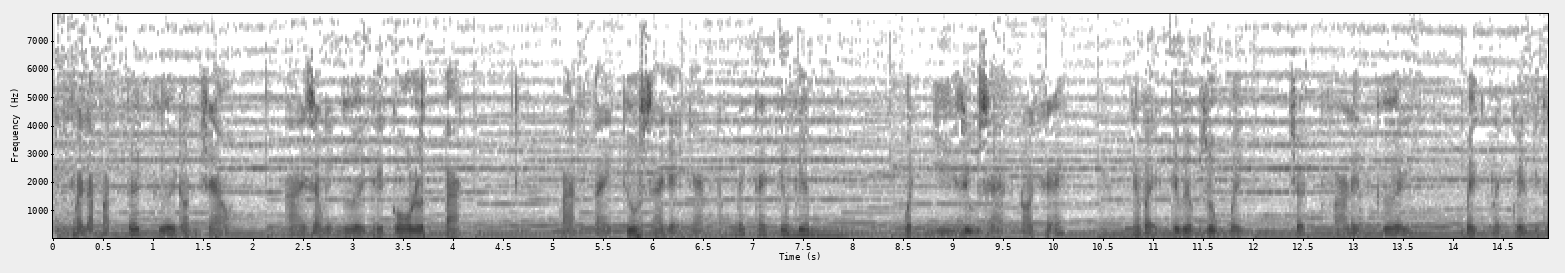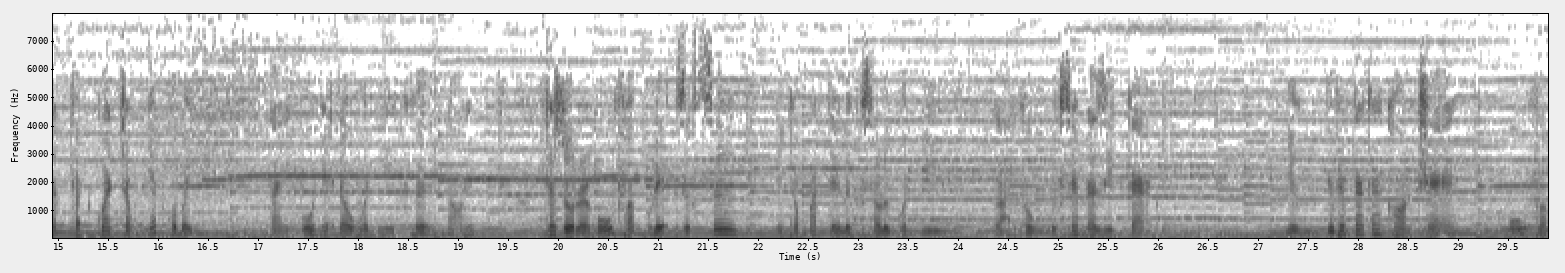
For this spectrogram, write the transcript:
cũng phải làm mặt tươi cười đón chào. Ai dám nghĩ người thế cô lực bạc. Bàn tay kiêu sa nhẹ nhàng nắm lấy tay tiêu viêm. Quân nhì dịu dàng nói khẽ. Nghe vậy tiêu viêm dùng mình, chợt phá lên cười. Mình lại quên cái thân phận quan trọng nhất của mình. Tay vỗ nhẹ đầu Vân Nhi cười nói. Cho dù là ngũ phẩm luyện dược sư, nhưng trong mắt thế lực sau lưng Vân Nhi lại không được xem là gì cả. Nhưng tiêu viêm ca ca còn trẻ, ngũ phẩm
